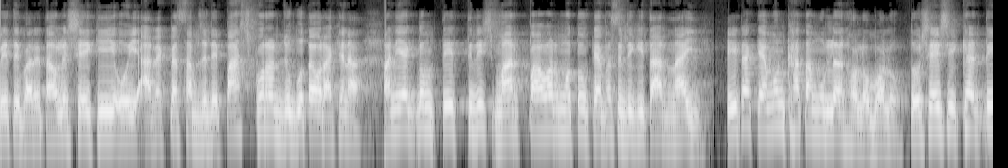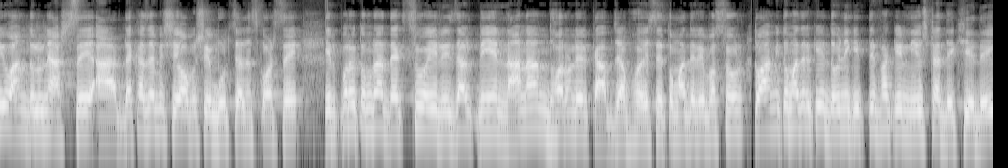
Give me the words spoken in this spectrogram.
পেতে পারে, তাহলে সে কি ওই আর একটা সাবজেক্টে পাস করার যোগ্যতাও রাখে না? মানে একদম তেত্রিশ মার্ক পাওয়ার মতো ক্যাপাসিটি কি তার নাই? এটা কেমন খাতা মূল্যায়ন হলো বলো? তো সেই শিক্ষার্থীও আন্দোলনে আসছে আর দেখা যাবে সে অবশ্যই বোর্ড চ্যালেঞ্জ করছে। এরপরে তোমরা দেখছ এই রেজাল্ট নিয়ে নানান ধরনের কাবজাব হয়েছে তোমাদের এবছর। তো আমি তোমাদেরকে দৈনিক ইত্তেফাকের নিউজটা দেখিয়ে দেই।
